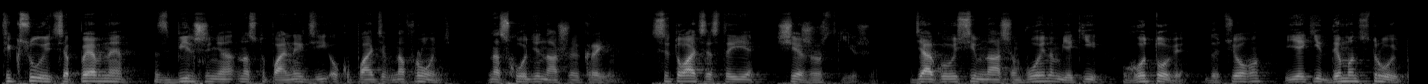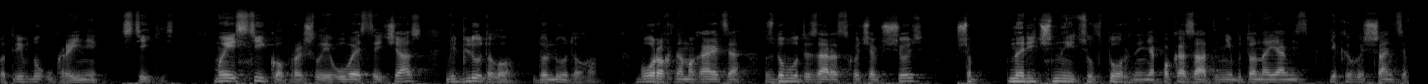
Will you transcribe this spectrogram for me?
Фіксується певне збільшення наступальних дій окупантів на фронті на сході нашої країни. Ситуація стає ще жорсткішою. Дякую усім нашим воїнам, які готові до цього і які демонструють потрібну Україні стійкість. Ми стійко пройшли увесь цей час від лютого до лютого. Ворог намагається здобути зараз хоча б щось, щоб на річницю вторгнення показати, нібито наявність якихось шансів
